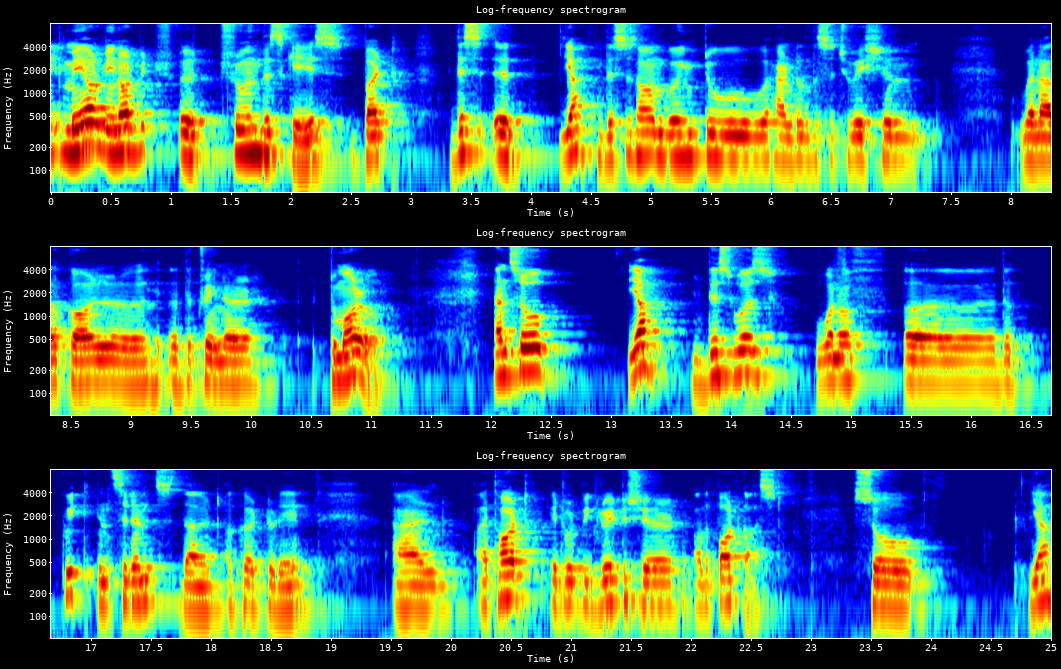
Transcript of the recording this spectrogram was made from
it may or may not be tr- uh, true in this case but this uh, yeah, this is how I'm going to handle the situation when I'll call uh, the trainer tomorrow. And so, yeah, this was one of uh, the quick incidents that occurred today. And I thought it would be great to share on the podcast. So, yeah,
